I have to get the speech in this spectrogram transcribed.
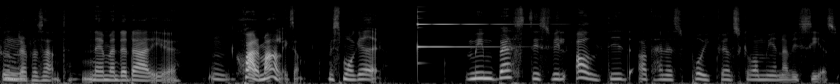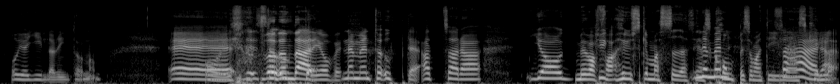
100 procent. Nej men det där är ju, Mm. han liksom. Med små grejer. Min bästis vill alltid att hennes pojkvän ska vara med när vi ses och jag gillar inte honom. Eh, Oj, så den där är jobbig. Nej men ta upp det. Att såhär, jag Men vad fan, hur ska man säga till Nej, ens kompis om man inte gillar här, kille?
